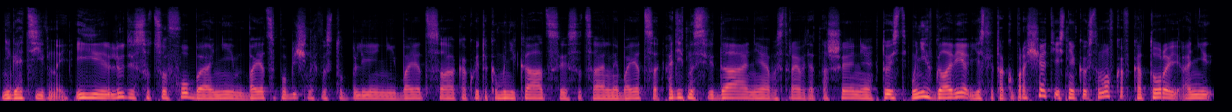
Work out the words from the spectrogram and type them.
негативной. И люди социофобы, они боятся публичных выступлений, боятся какой-то коммуникации социальной, боятся ходить на свидания, выстраивать отношения. То есть у них в голове, если так упрощать, есть некая установка, в которой они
